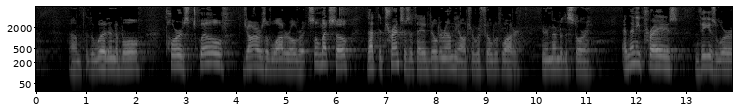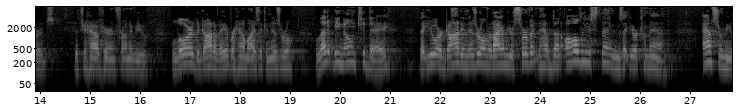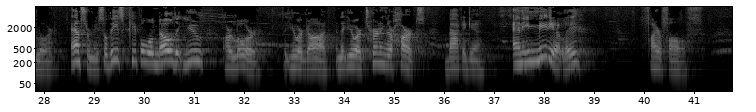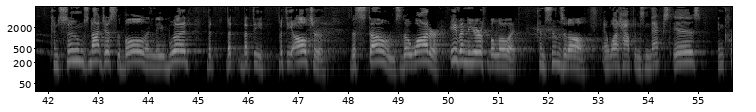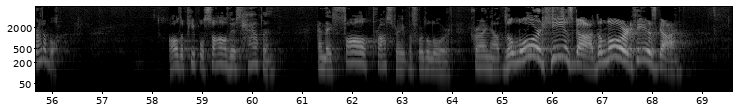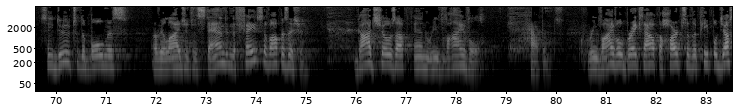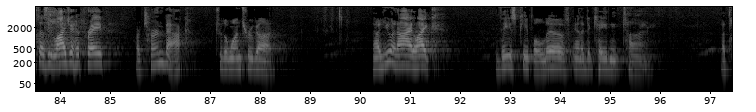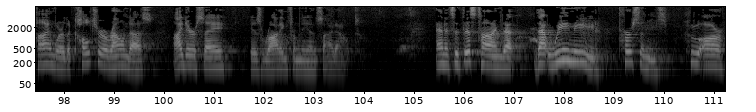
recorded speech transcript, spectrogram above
um, the wood in the bowl, pours 12 jars of water over it, so much so that the trenches that they had built around the altar were filled with water. You remember the story. And then he prays these words that you have here in front of you Lord, the God of Abraham, Isaac, and Israel, let it be known today that you are God in Israel and that I am your servant and have done all these things at your command. Answer me, Lord. Answer me. So these people will know that you are Lord, that you are God, and that you are turning their hearts back again. And immediately, fire falls. Consumes not just the bowl and the wood, but, but, but, the, but the altar, the stones, the water, even the earth below it, consumes it all. And what happens next is incredible. All the people saw this happen, and they fall prostrate before the Lord, crying out, The Lord, He is God! The Lord, He is God! See, due to the boldness of Elijah to stand in the face of opposition, God shows up and revival happens. Revival breaks out. The hearts of the people, just as Elijah had prayed, are turned back to the one true God. Now, you and I, like these people, live in a decadent time. A time where the culture around us, I dare say, is rotting from the inside out. And it's at this time that, that we need persons who are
